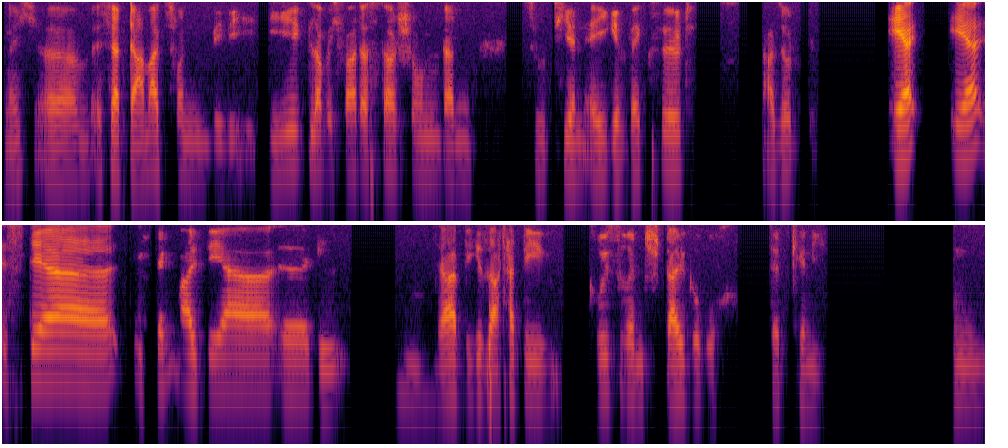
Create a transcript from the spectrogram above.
Nicht? Ähm, ist ja damals von WWE, glaube ich, war das da schon dann zu TNA gewechselt. Also er, er ist der, ich denke mal, der, äh, ja, wie gesagt, hat den größeren Stallgeruch, der Kenny. Äh,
